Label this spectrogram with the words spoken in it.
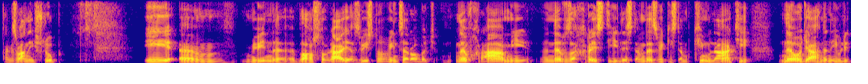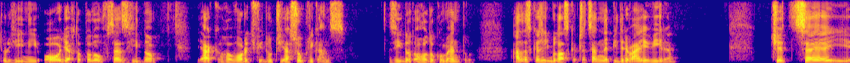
так званий шлюб. І ем, він е, благословляє, звісно, він це робить не в храмі, не в захристії, десь там, десь в якійсь там кімнаті, не одягнений в літургійний одяг. Тобто, ну, все згідно, як говорить фідучія супліканс, згідно того документу. Але скажіть, будь ласка, чи це не підриває віри? Чи цей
